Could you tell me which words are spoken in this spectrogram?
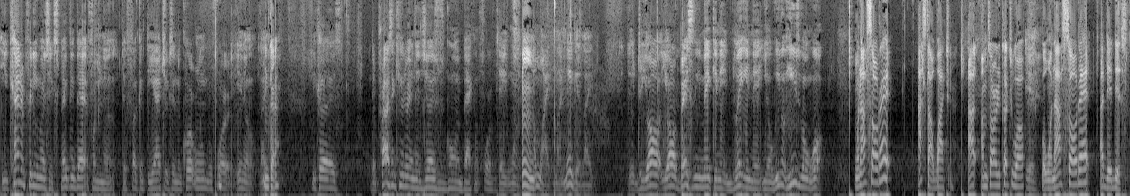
you kind of pretty much expected that from the the fucking theatrics in the courtroom before you know like Okay, because the prosecutor and the judge was going back and forth day one. Mm. I'm like, my nigga, like, do, do y'all y'all basically making it blatant that yo we gon- he's gonna walk. when I saw that, I stopped watching. I, I'm sorry to cut you off, Yeah. but when I saw that, I did this.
